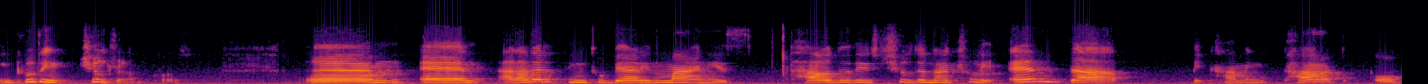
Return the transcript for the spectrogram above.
including children, of course. Um, and another thing to bear in mind is how do these children actually end up becoming part of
